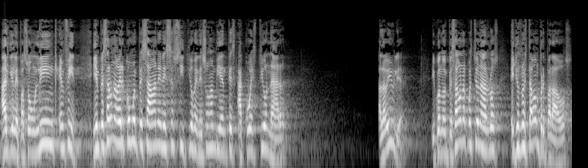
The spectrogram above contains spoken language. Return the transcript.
alguien les pasó un link, en fin. Y empezaron a ver cómo empezaban en esos sitios, en esos ambientes, a cuestionar a la Biblia. Y cuando empezaron a cuestionarlos, ellos no estaban preparados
